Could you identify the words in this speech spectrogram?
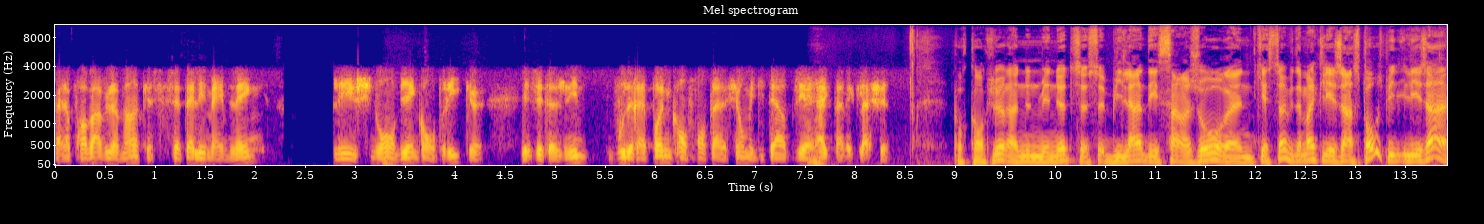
ben probablement que si c'était les mêmes lignes, les Chinois ont bien compris que les États-Unis ne voudraient pas une confrontation militaire directe avec la Chine. Pour conclure en une minute ce, ce bilan des 100 jours, une question évidemment que les gens se posent, puis les gens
